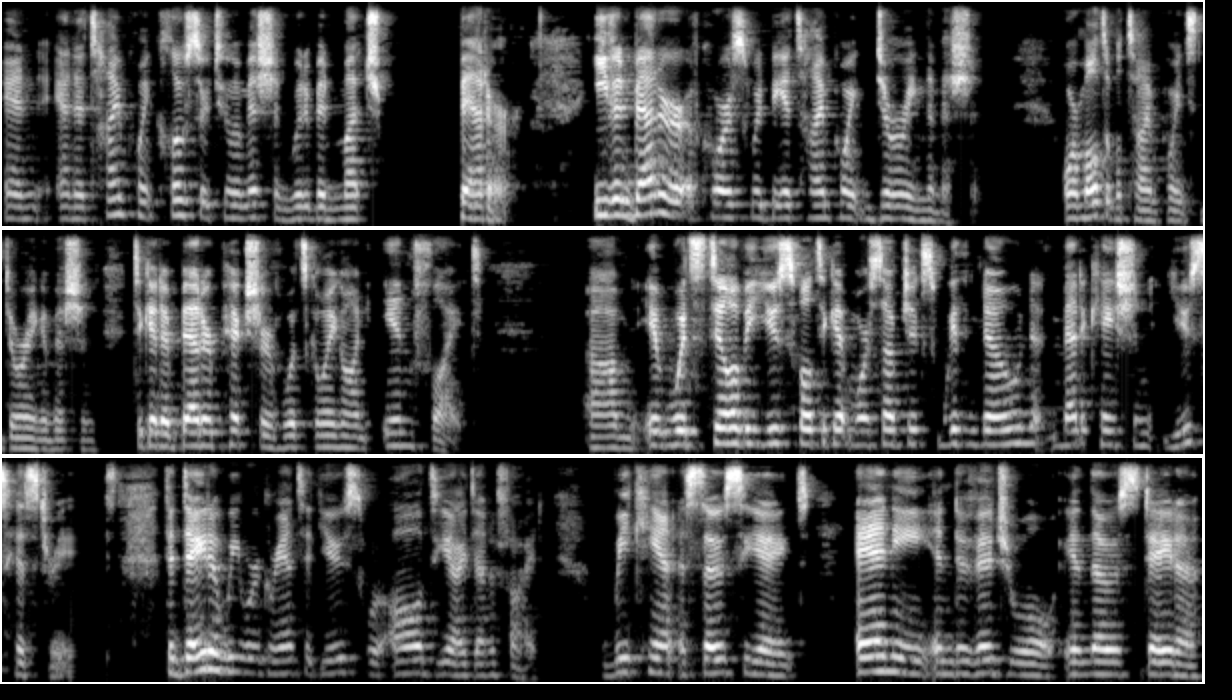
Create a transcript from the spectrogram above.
and and a time point closer to a mission would have been much better. Even better, of course, would be a time point during the mission or multiple time points during a mission to get a better picture of what's going on in flight. Um, it would still be useful to get more subjects with known medication use histories. The data we were granted use were all de-identified. We can't associate any individual in those data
